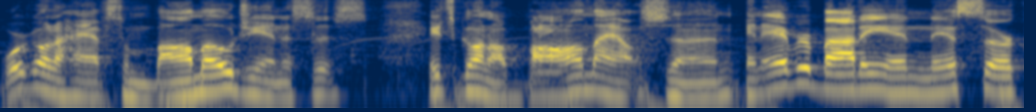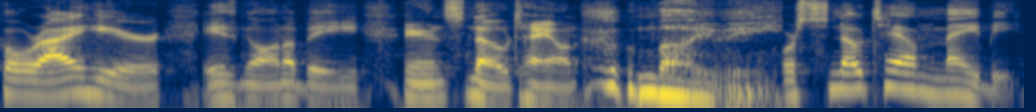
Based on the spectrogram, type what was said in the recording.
We're going to have some bombogenesis. It's going to bomb out, son. And everybody in this circle right here is going to be in Snowtown, baby. Or Snowtown, maybe.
